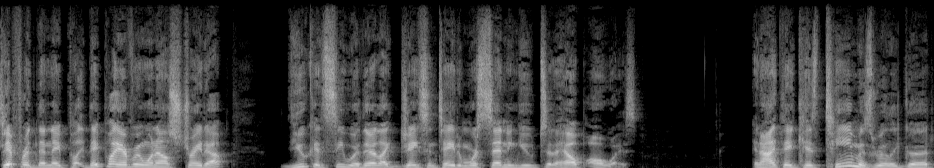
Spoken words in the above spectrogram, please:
different than they play. They play everyone else straight up. You can see where they're like Jayson Tatum. We're sending you to the help always, and I think his team is really good.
